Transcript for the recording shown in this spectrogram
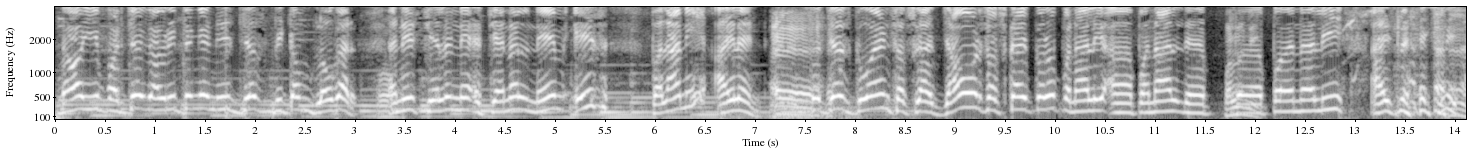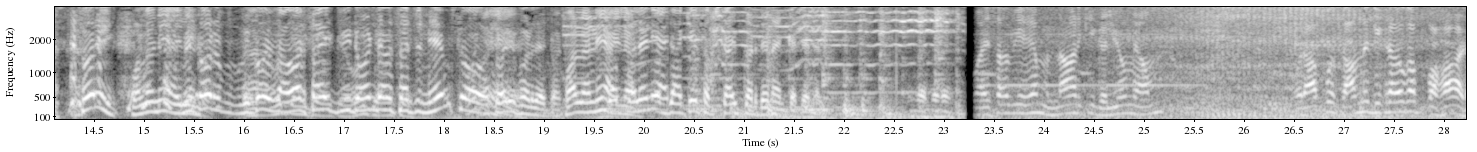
now he purchased everything and he's just become blogger and his channel na- channel name is Palani island. So just go and subscribe जाओ और सब्सक्राइब करो Panali Panal Palani. Panali. Island actually sorry Palani Island. because because our okay, side okay, we don't okay, have such a name so sorry for that one. Palani So, Island. Palani जाके सब्सक्राइब कर देना इनका चैनल भाई साहब ये है मुन्नार की गलियों में हम। और आपको सामने दिख रहा होगा पहाड़।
